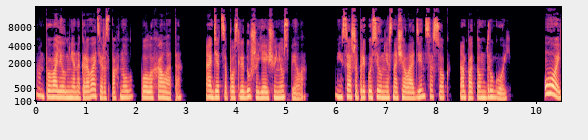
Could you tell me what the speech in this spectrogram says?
Он повалил меня на кровать и распахнул полы халата. Одеться после душа я еще не успела. И Саша прикусил мне сначала один сосок, а потом другой. «Ой!»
